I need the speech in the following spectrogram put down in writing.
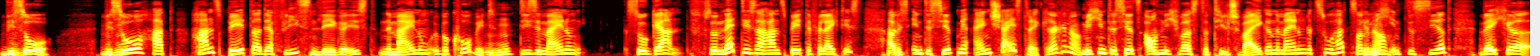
Wieso? Wieso hat Hans-Peter, der Fliesenleger ist, eine Meinung über Covid? Mhm. Diese Meinung, so gern, so nett dieser Hans-Peter vielleicht ist, aber es interessiert mir einen Scheißdreck. Ja, genau. Mich interessiert es auch nicht, was der Til Schweiger eine Meinung dazu hat, sondern Genau. mich interessiert, welcher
